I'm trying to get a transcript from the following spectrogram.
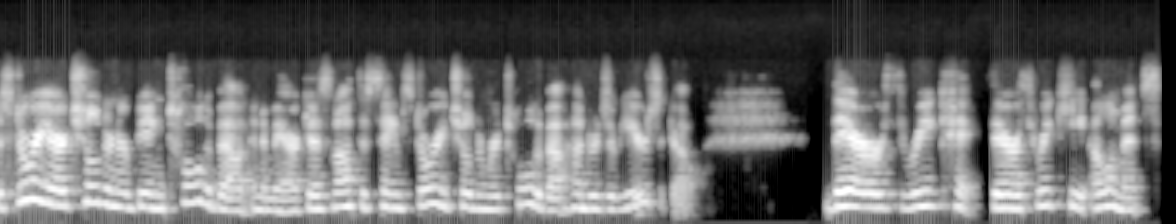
The story our children are being told about in America is not the same story children were told about hundreds of years ago. There are three, there are three key elements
